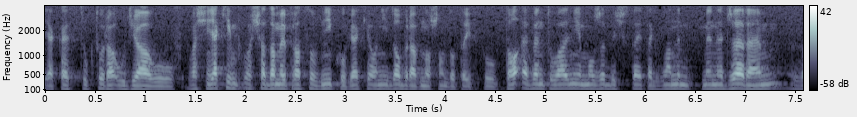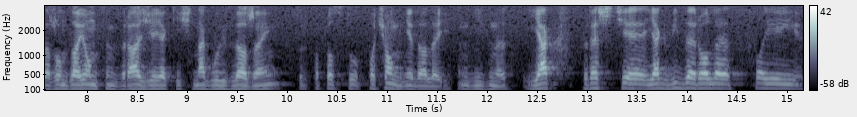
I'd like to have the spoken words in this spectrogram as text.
jaka jest struktura udziałów, właśnie jakim posiadamy pracowników, jakie oni dobra wnoszą do tej spółki. To ewentualnie może być tutaj tak zwanym menedżerem zarządzającym w razie jakichś nagłych zdarzeń, który po prostu pociągnie dalej ten biznes. Jak wreszcie, jak widzę rolę swojej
